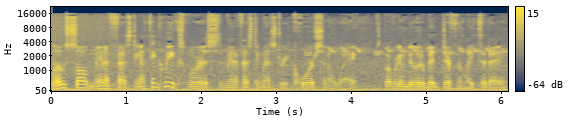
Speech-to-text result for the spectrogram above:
Low salt manifesting. I think we explore this in Manifesting Mastery course in a way, but we're going to do it a bit differently today.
